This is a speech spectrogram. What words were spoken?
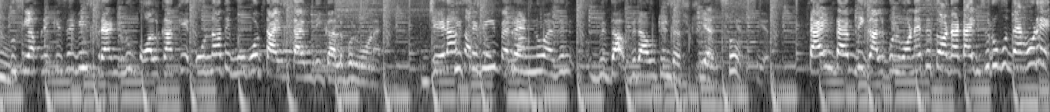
ਤੁਸੀਂ ਆਪਣੇ ਕਿਸੇ ਵੀ ਫਰੈਂਡ ਨੂੰ ਕਾਲ ਕਰਕੇ ਉਹਨਾਂ ਦੇ ਮੂੰਹੋਂ ਟਾਈਮ ਟਾਈਮ ਦੀ ਗੱਲ ਬੁਲਵਾਉਣਾ ਹੈ। ਜਿਹੜਾ ਕਿਸੇ ਵੀ ਫਰੈਂਡ ਨੂੰ as in without industry yes yes yes time time ਦੀ ਗੱਲ ਬੁਲਵਾਉਣਾ ਹੈ ਤੇ ਤੁਹਾਡਾ ਟਾਈਮ ਸ਼ੁਰੂ ਹੁੰਦਾ ਹੈ ਹੁਣੇ।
